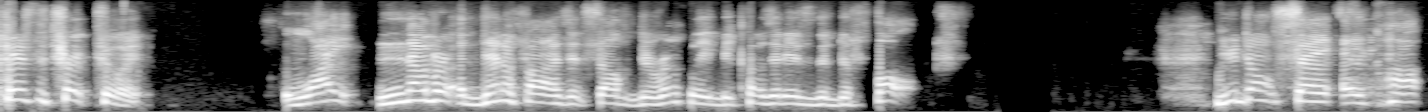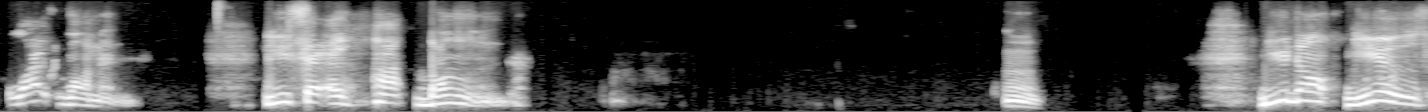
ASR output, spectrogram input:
Here's the trick to it white never identifies itself directly because it is the default. You don't say a hot white woman, you say a hot blonde. Hmm. You don't use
